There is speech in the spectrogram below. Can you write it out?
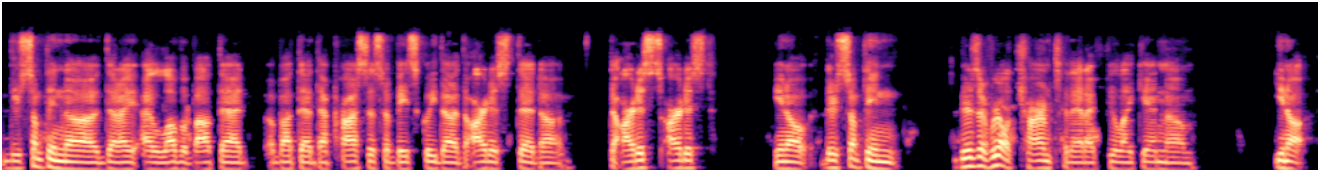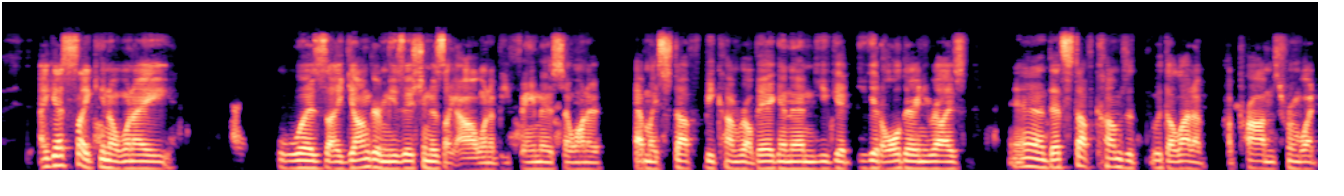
there's something uh, that I, I love about that about that that process of basically the the artist that uh, the artist's artist you know, there's something, there's a real charm to that. I feel like, and um, you know, I guess like you know when I was a younger musician, is like, oh, I want to be famous. I want to have my stuff become real big, and then you get you get older and you realize, yeah, that stuff comes with, with a lot of, of problems from what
